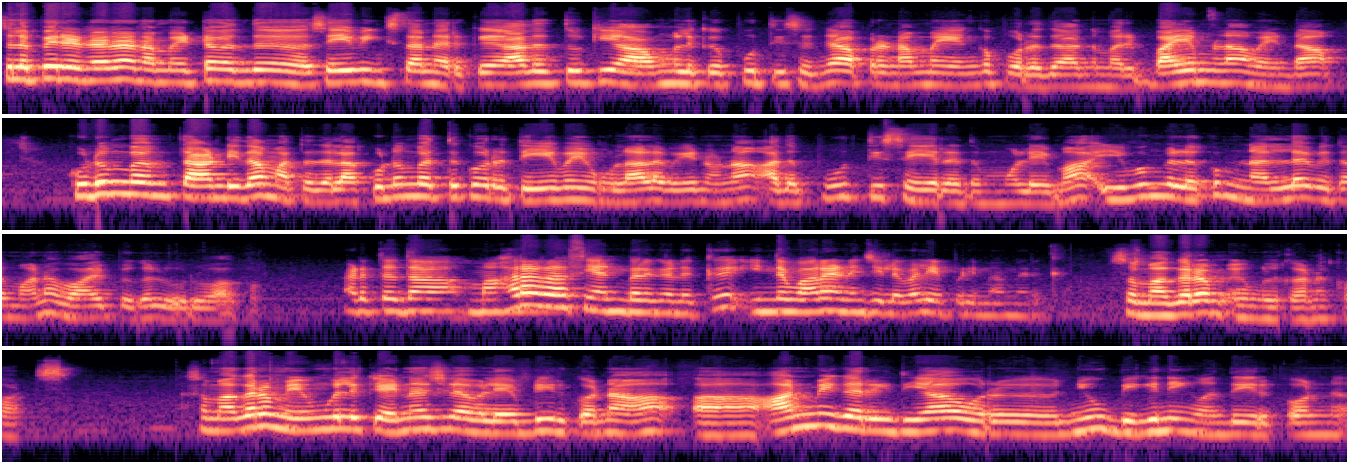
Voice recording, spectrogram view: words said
சில பேர் என்னன்னா நம்மகிட்ட வந்து சேவிங்ஸ் தானே இருக்குது அதை தூக்கி அவங்களுக்கு பூர்த்தி செஞ்சால் அப்புறம் நம்ம எங்கே போகிறது அந்த மாதிரி பயம்லாம் வேண்டாம். குடும்பம் தாண்டி தான் மற்றதெல்லாம் குடும்பத்துக்கு ஒரு தேவை உங்களால் வேணும்னா அதை பூர்த்தி செய்கிறது மூலயமா இவங்களுக்கும் நல்ல விதமான வாய்ப்புகள் உருவாகும். அடுத்ததா மகர ராசி அன்பர்களுக்கு இந்த வாரம் எனர்ஜி லெவல் எப்படி மேம் இருக்கு? ஸோ மகரம் இவங்களுக்கான கார்ட்ஸ் ஸோ மகரம் இவங்களுக்கு எனர்ஜி லெவல் எப்படி இருக்கும்னா ஆன்மீக ரீதியாக ஒரு நியூ பிகினிங் வந்து இருக்கும்னு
